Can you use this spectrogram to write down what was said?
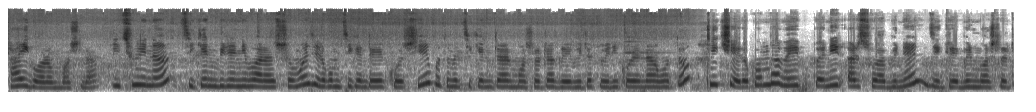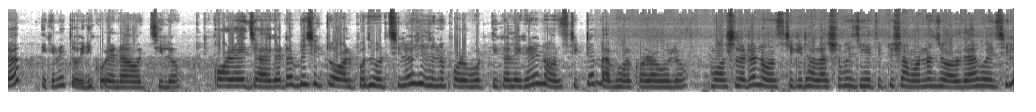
ছাই গরম মশলা। কিছুই না চিকেন বিরিয়ানি বানার সময় যেরকম চিকেনটাকে কষিয়ে প্রথমে চিকেনটার মশলাটা গ্রেভিটা তৈরি করে নেওয়া হতো। ঠিক সেরকমভাবেই পনির আর সোয়াবিনের যে গ্রেভির মশলাটা এখানে তৈরি করে নেওয়া হচ্ছিল। কড়াইয়ের জায়গাটা বেশ একটু অল্প ধরছিল, সেজন্য পরবর্তীকালে এখানে ননস্টিকটা ব্যবহার করা হলো। মশলাটা ননস্টিকে ঢালার সময় যেহেতু একটু সামান্য জল দেওয়া হয়েছিল,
